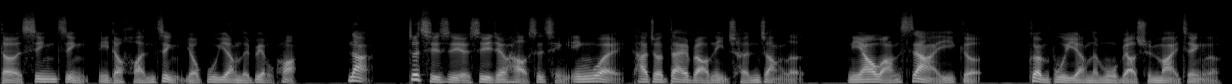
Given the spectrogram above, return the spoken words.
的心境、你的环境有不一样的变化，那这其实也是一件好事情，因为它就代表你成长了，你要往下一个更不一样的目标去迈进了。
